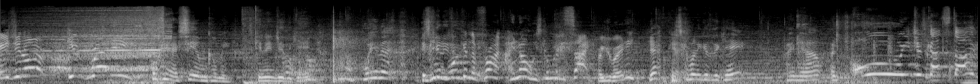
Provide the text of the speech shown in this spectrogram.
Agent R, get ready! Okay, I see him coming. Can he do the gate? Wait a minute. He's gonna work in the front. I know, he's coming to the side. Are you ready? Yeah, he's coming to get the gate right now. And, oh, he just got stuck.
